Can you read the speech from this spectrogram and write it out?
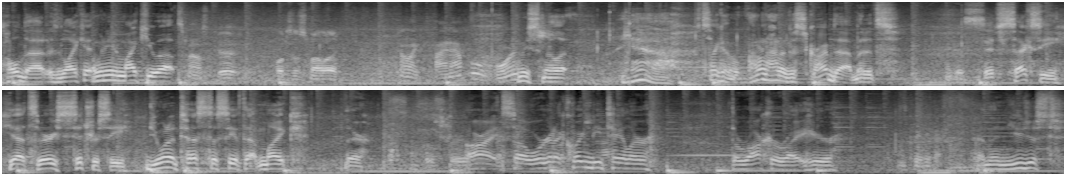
Hold that, is it like it? We need to mic you up. Smells good. What's the smell like? Kind of like pineapple, orange. Let me smell it. Yeah, it's like a, I don't know how to describe that, but it's Like a citrus. sexy. Yeah, it's very citrusy. Do you want to test to see if that mic, there. All right, so we're gonna quick detailer the rocker right here. And then you just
